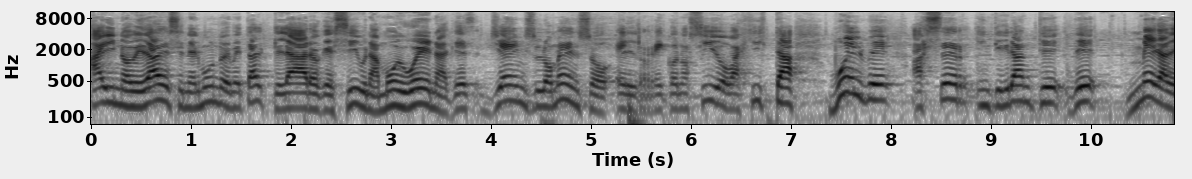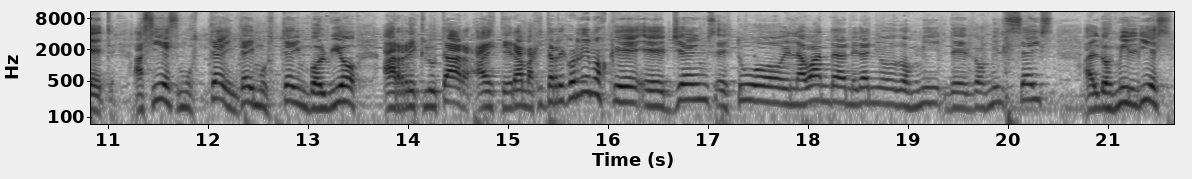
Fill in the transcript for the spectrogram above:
¿Hay novedades en el mundo de metal? Claro que sí, una muy buena, que es James Lomenzo, el reconocido bajista, vuelve a ser integrante de Megadeth. Así es, Mustaine, Dave Mustaine volvió a reclutar a este gran bajista. Recordemos que eh, James estuvo en la banda en el año 2000, del 2006 al 2010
